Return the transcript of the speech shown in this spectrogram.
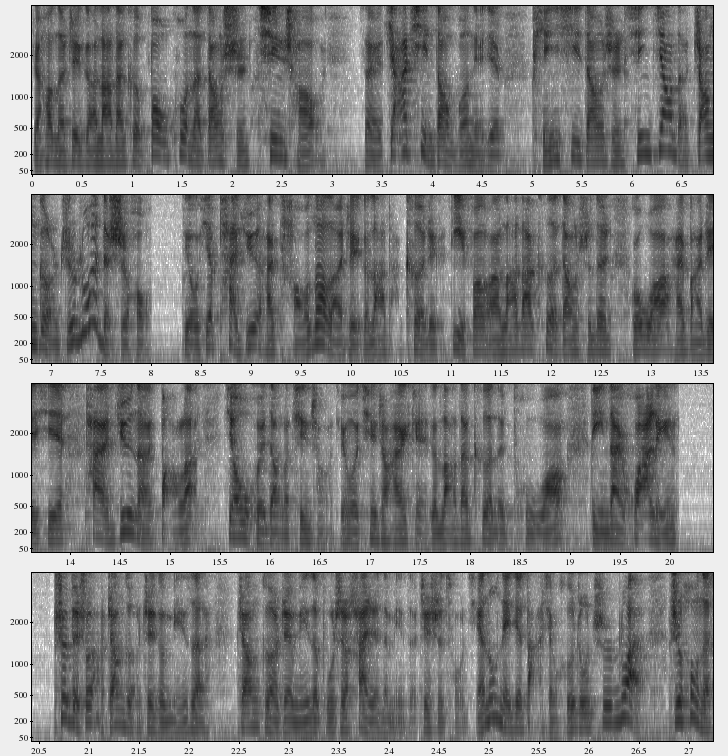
然后呢，这个拉达克包括呢，当时清朝在嘉庆、道光年间平息当时新疆的张格尔之乱的时候，有些叛军还逃到了这个拉达克这个地方啊。拉达克当时的国王还把这些叛军呢绑了，交回到了清朝。结果清朝还给这拉达克的土王顶戴花翎。顺便说啊，张格尔这个名字，张格尔这个名字不是汉人的名字，这是从乾隆年间大小和卓之乱之后呢，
